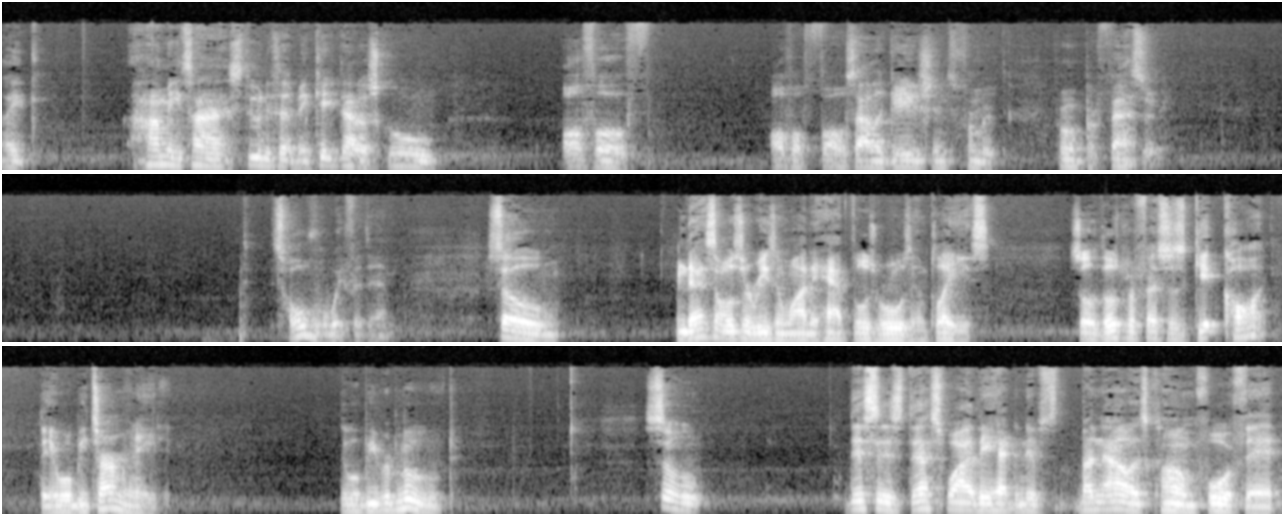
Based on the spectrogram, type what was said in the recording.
Like, how many times students have been kicked out of school off of off of false allegations from a from a professor? It's over with for them. So that's also the reason why they have those rules in place. So if those professors get caught, they will be terminated. They will be removed. So this is that's why they had to. Nip. But now it's come forth that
